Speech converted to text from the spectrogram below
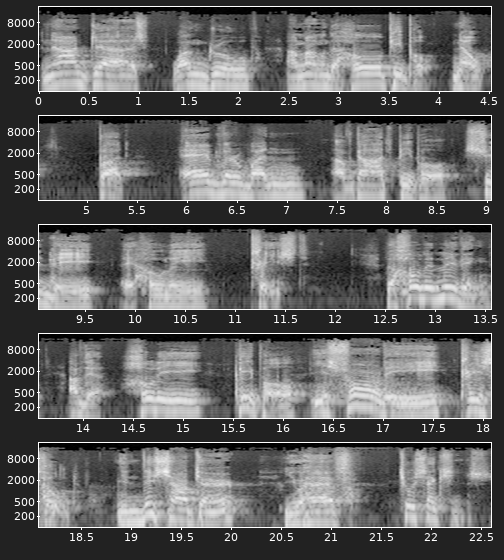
not just one group among the whole people. No, but every one of God's people should be a holy priest. The holy living of the holy people is for the priesthood. In this chapter, you have two sections.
